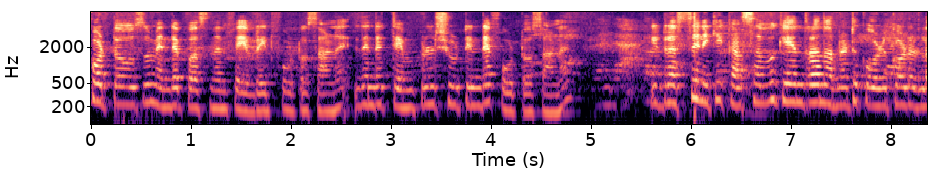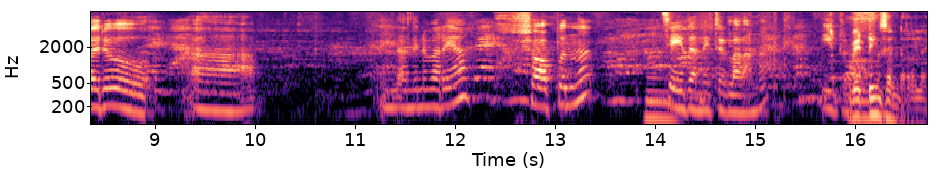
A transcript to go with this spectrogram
ഫോട്ടോസും എന്റെ പേഴ്സണൽ ഫേവറേറ്റ് ഫോട്ടോസാണ് ഇതെന്റെ ടെമ്പിൾ ഷൂട്ടിന്റെ ഫോട്ടോസാണ് ഈ ഡ്രസ്സ് എനിക്ക് കസവ് കേന്ദ്ര എന്ന് പറഞ്ഞിട്ട് കോഴിക്കോടുള്ളൊരു എന്താ പറയുക ഷോപ്പിൽ നിന്ന് ചെയ്തു തന്നിട്ടുള്ളതാണ്. ഈ സെന്റർ അല്ലേ?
